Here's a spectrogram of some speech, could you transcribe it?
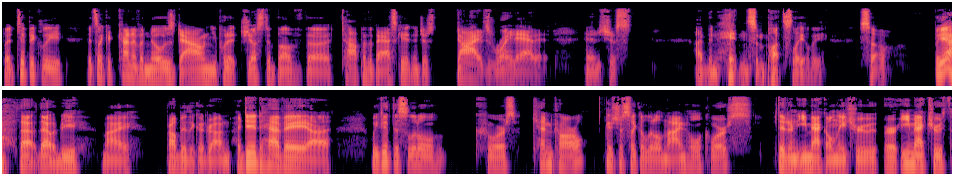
but typically it's like a kind of a nose down. You put it just above the top of the basket, and it just dives right at it. And it's just I've been hitting some putts lately, so. But yeah, that that would be my probably the good round. I did have a uh, we did this little course, Ken Carl. It's just like a little nine hole course did an EMAC only true or EMAC truth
